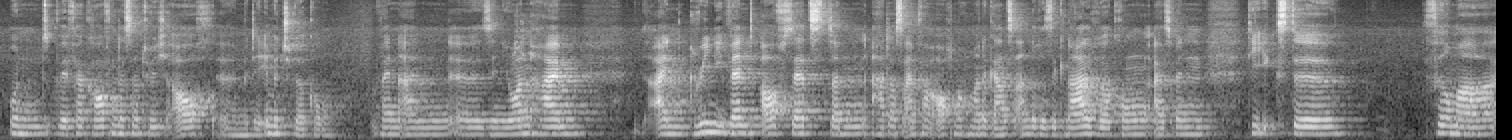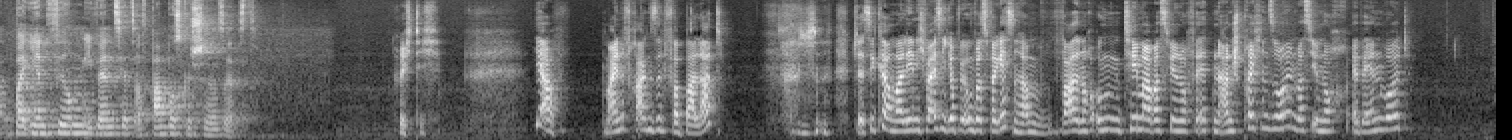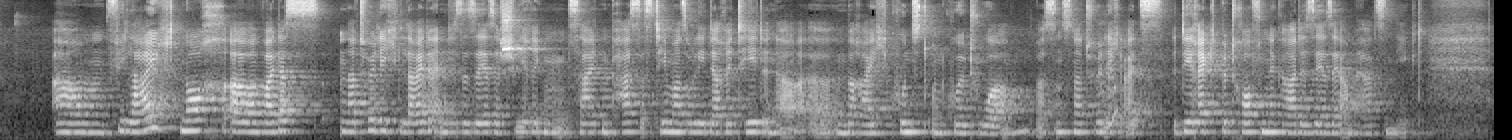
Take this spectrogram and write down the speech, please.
und wir verkaufen das natürlich auch äh, mit der Imagewirkung. Wenn ein äh, Seniorenheim ein Green Event aufsetzt, dann hat das einfach auch nochmal eine ganz andere Signalwirkung, als wenn die x-te Firma bei ihren Firmen-Events jetzt auf Bambusgeschirr setzt. Richtig. Ja, meine Fragen sind verballert. Jessica, Marlene, ich weiß nicht, ob wir irgendwas vergessen haben. War noch irgendein Thema, was wir noch hätten ansprechen sollen, was ihr noch erwähnen wollt? Ähm, vielleicht noch, äh, weil das natürlich leider in diese sehr, sehr schwierigen Zeiten passt, das Thema Solidarität in der, äh, im Bereich Kunst und Kultur, was uns natürlich als direkt Betroffene gerade sehr, sehr am Herzen liegt.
